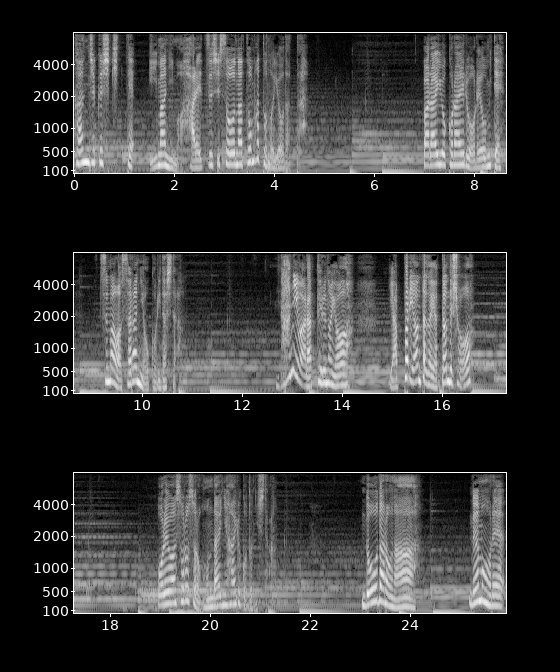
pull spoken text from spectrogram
完熟しきって今にも破裂しそうなトマトのようだった。笑いをこらえる俺を見て、妻はさらに怒り出した。何笑ってるのよやっぱりあんたがやったんでしょ俺はそろそろ本題に入ることにした。どうだろうなでも俺、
